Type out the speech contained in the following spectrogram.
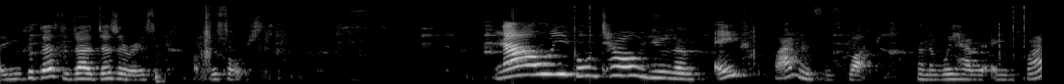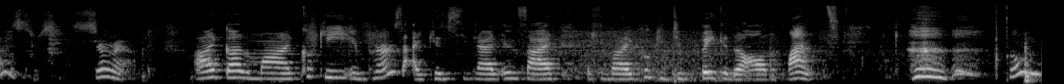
And you could that's the desert of the solar system. Now we gonna tell you the eight planets is what. And we have the eight planets to surround. I got my cookie in purse. I can see that inside is my cookie to bake it all the planets. oh.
